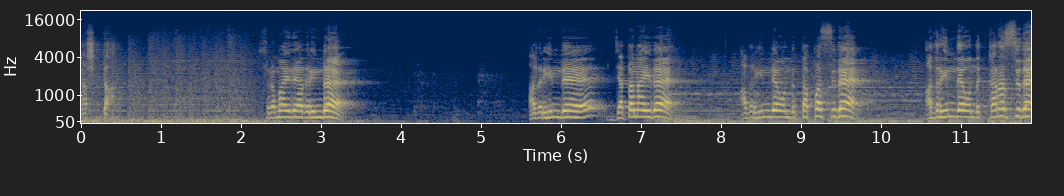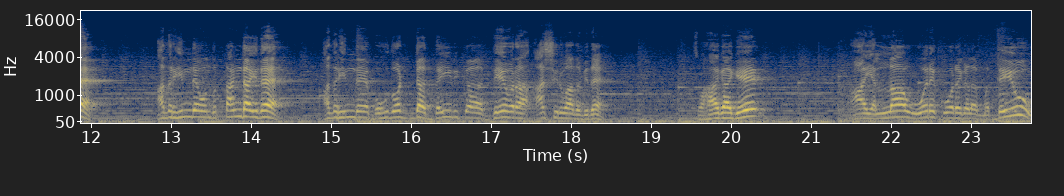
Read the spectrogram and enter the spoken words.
ಕಷ್ಟ. ಶ್ರಮ ಇದೆ ಅದರ ಹಿಂದೆ. ಅದರ ಹಿಂದೆ ಜತನ ಇದೆ. ಅದರ ಹಿಂದೆ ಒಂದು ತಪಸ್ಸಿದೆ. ಅದರ ಹಿಂದೆ ಒಂದು ಕನಸ್ಸಿದೆ. ಅದರ ಹಿಂದೆ ಒಂದು ತಂಡ ಇದೆ. ಅದರ ಹಿಂದೆ ಬಹುದೊಡ್ಡ ದೈವಿಕ ದೇವರ ಆಶೀರ್ವಾದವಿದೆ. ಸೊ ಹಾಗಾಗಿ ಆ ಎಲ್ಲ ಓರೆಕೋರೆಗಳ ಮಧ್ಯೆಯೂ,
